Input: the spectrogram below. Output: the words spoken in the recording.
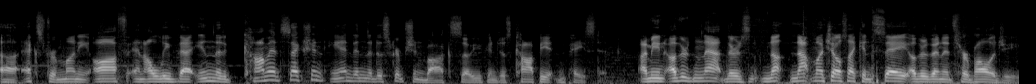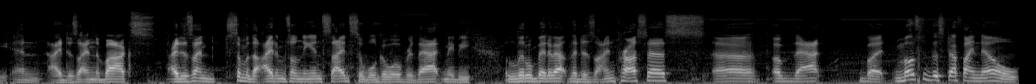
uh, extra money off, and I'll leave that in the comment section and in the description box, so you can just copy it and paste it. I mean, other than that, there's not, not much else I can say other than it's herbology. And I designed the box. I designed some of the items on the inside, so we'll go over that. Maybe a little bit about the design process uh, of that. But most of the stuff I know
